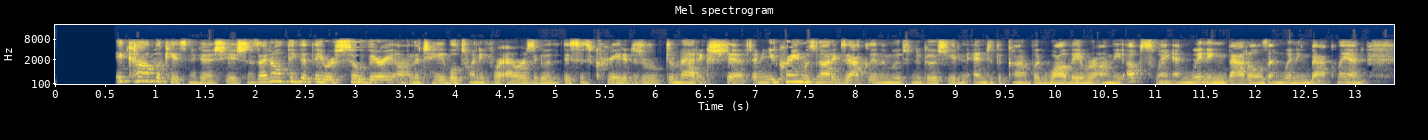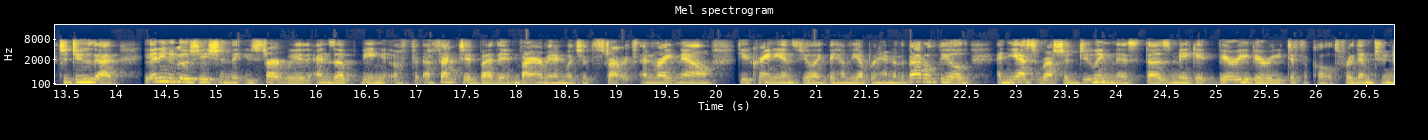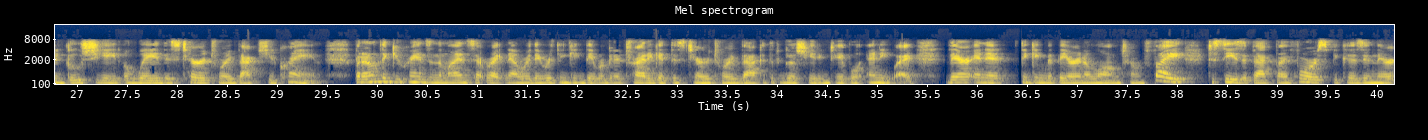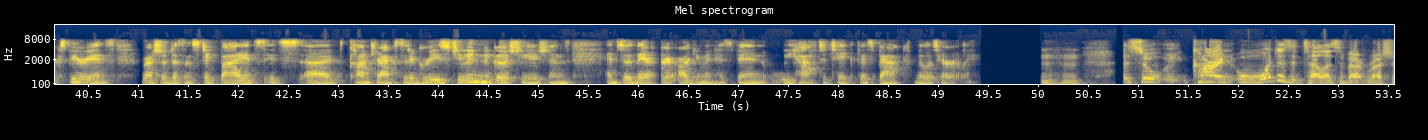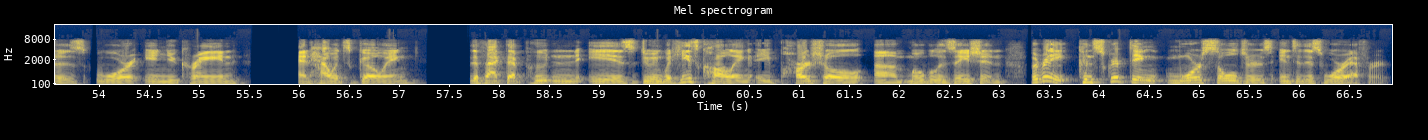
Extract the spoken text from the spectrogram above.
It complicates negotiations. I don't think that they were so very on the table 24 hours ago that this has created a dramatic shift. I mean, Ukraine was not exactly in the mood to negotiate an end to the conflict while they were on the upswing and winning battles and winning back land. To do that, any negotiation that you start with ends up being affected by the environment in which it starts. And right now, the Ukrainians feel like they have the upper hand on the battlefield. And yes, Russia doing this does make it very, very difficult for them to negotiate away this territory back to Ukraine. But I don't think In the mindset right now where they were thinking they were going to try to get this territory back at the negotiating table anyway. They're in it thinking that they are in a long term fight to seize it back by force because, in their experience, Russia doesn't stick by its, its uh, contracts it agrees to in negotiations. And so their argument has been we have to take this back militarily. Mm-hmm. So, Karoun, what does it tell us about Russia's war in Ukraine and how it's going? The fact that Putin is doing what he's calling a partial um, mobilization, but really conscripting more soldiers into this war effort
